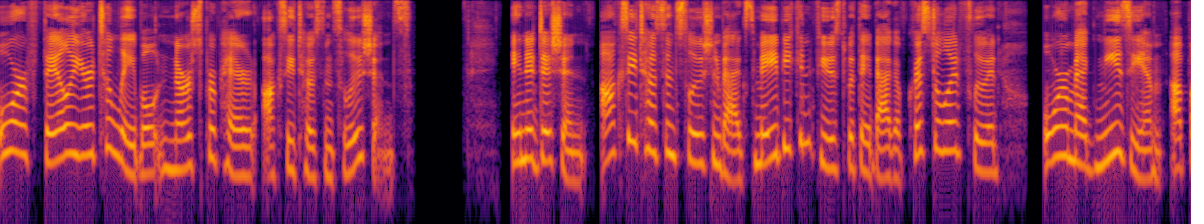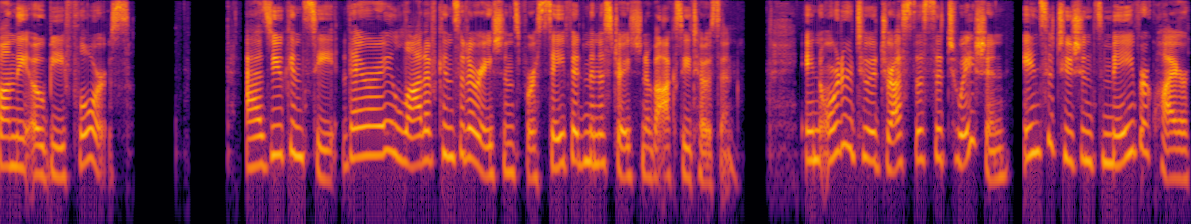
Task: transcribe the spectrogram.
or failure to label nurse prepared oxytocin solutions. In addition, oxytocin solution bags may be confused with a bag of crystalloid fluid or magnesium up on the OB floors. As you can see, there are a lot of considerations for safe administration of oxytocin. In order to address this situation, institutions may require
